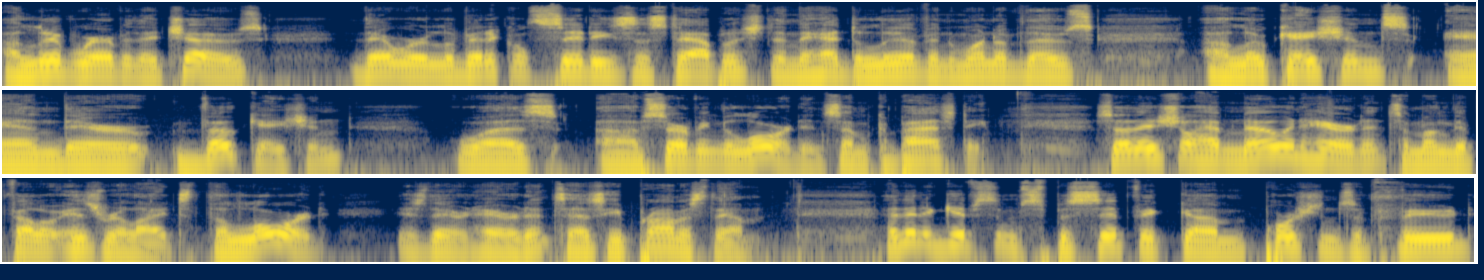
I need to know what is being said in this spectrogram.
uh, live wherever they chose. There were Levitical cities established, and they had to live in one of those uh, locations, and their vocation was uh, serving the Lord in some capacity. So they shall have no inheritance among their fellow Israelites. The Lord is their inheritance, as he promised them. And then it gives some specific um, portions of food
